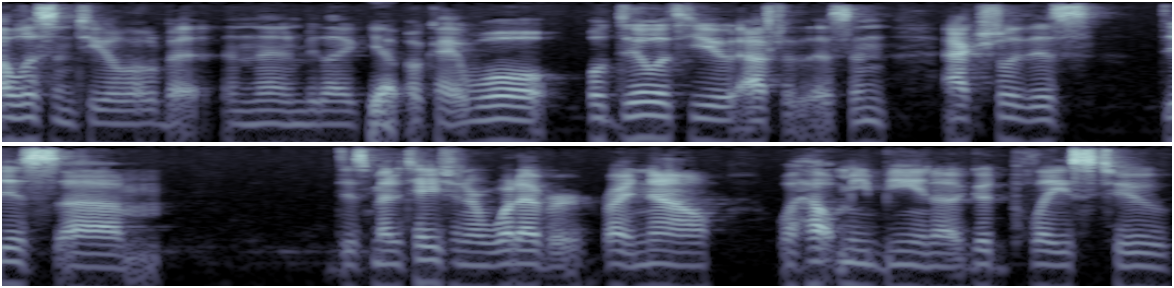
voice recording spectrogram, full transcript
I'll listen to you a little bit and then be like, yep. okay, we'll we'll deal with you after this. And actually, this this um this meditation or whatever right now will help me be in a good place to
